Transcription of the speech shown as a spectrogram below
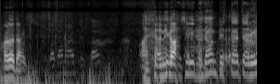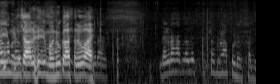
हळद. आहे. आणि आणि का? अशी बदाम पिस्ता चारोळी म्हणून चारळी मनुका सर्व आहे. दगडा हात लावला सगळा पडेल खाली.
